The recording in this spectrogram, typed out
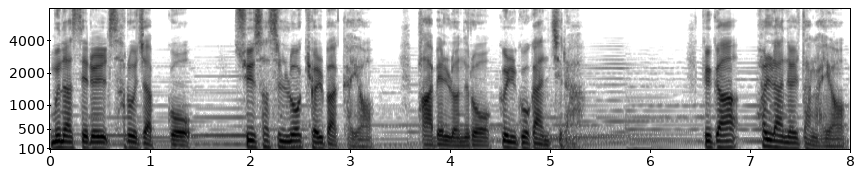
문하세를 사로잡고 쇠사슬로 결박하여 바벨론으로 끌고 간지라. 그가 환란을 당하여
